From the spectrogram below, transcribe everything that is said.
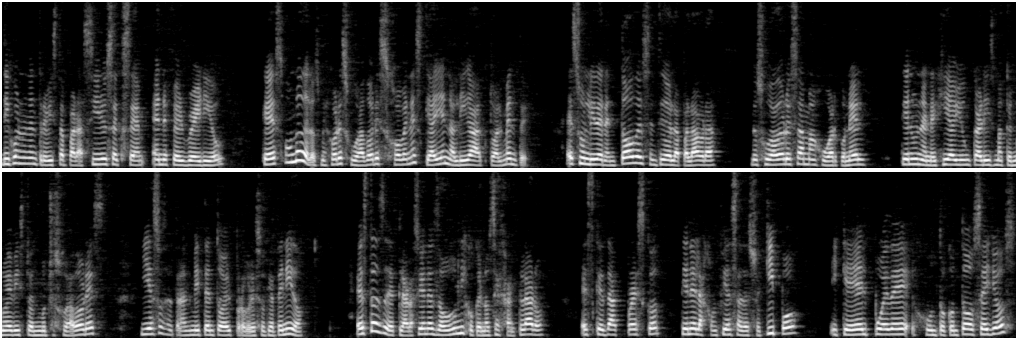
dijo en una entrevista para SiriusXM NFL Radio que es uno de los mejores jugadores jóvenes que hay en la liga actualmente. Es un líder en todo el sentido de la palabra, los jugadores aman jugar con él, tiene una energía y un carisma que no he visto en muchos jugadores, y eso se transmite en todo el progreso que ha tenido. Estas declaraciones lo único que nos dejan claro es que Dak Prescott tiene la confianza de su equipo y que él puede, junto con todos ellos,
